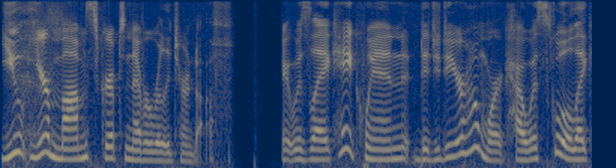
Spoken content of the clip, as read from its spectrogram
you your mom script never really turned off. It was like, "Hey, Quinn, did you do your homework? How was school?" Like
